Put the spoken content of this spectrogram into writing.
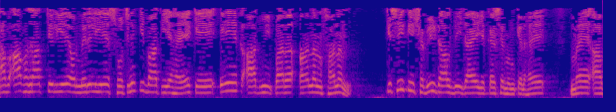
اب آپ حضرات کے لیے اور میرے لیے سوچنے کی بات یہ ہے کہ ایک آدمی پر آنن فانن کسی کی شبیر ڈال دی جائے یہ کیسے ممکن ہے؟ میں آپ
